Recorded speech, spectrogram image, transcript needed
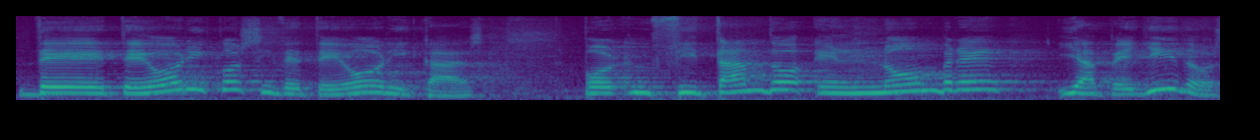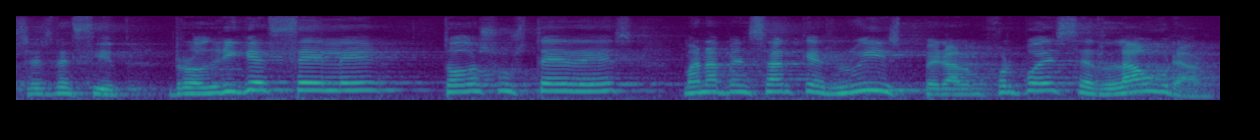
de teóricos y de teóricas? citando el nombre y apellidos, es decir, Rodríguez Cele todos ustedes van a pensar que es Luis, pero a lo mejor puede ser Laura.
